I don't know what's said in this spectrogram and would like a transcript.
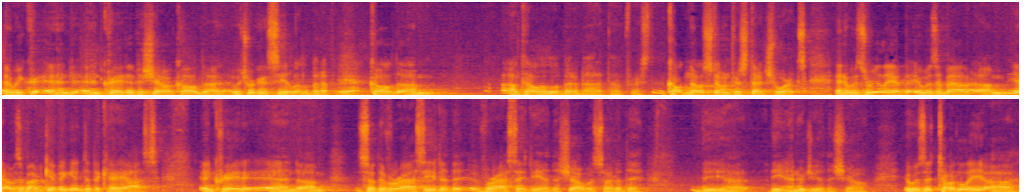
and we and and created a show called, uh, which we're going to see a little bit of, Yeah. called. Um, I'll tell a little bit about it though first. Called No Stone for Stud Schwartz, and it was really it was about um, yeah it was about giving into the chaos and creating and um, so the veracity of the veracity of the show was sort of the the uh, the energy of the show. It was a totally. Uh,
